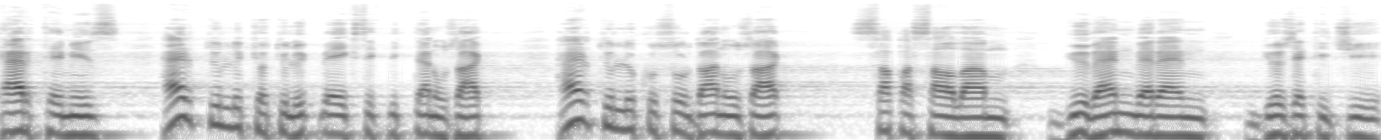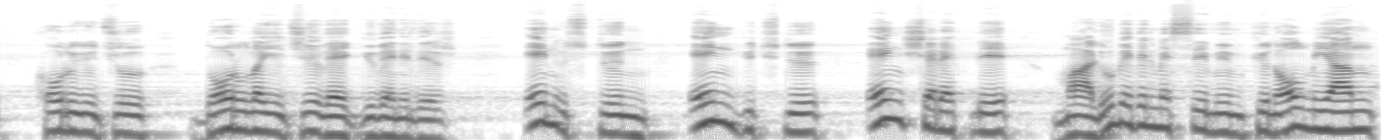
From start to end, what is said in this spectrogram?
tertemiz, her türlü kötülük ve eksiklikten uzak, her türlü kusurdan uzak, sapasağlam, güven veren, gözetici, koruyucu, doğrulayıcı ve güvenilir, en üstün, en güçlü, en şerefli, mağlup edilmesi mümkün olmayan,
